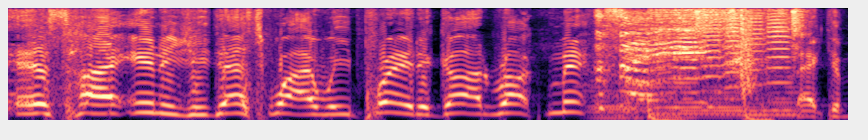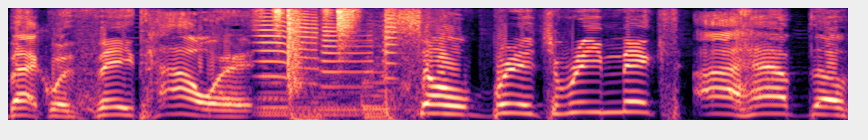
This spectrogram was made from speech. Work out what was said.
It's high energy. That's why we pray to God Rock Mix. Back to back with Faith Howard. So Bridge Remix. I have the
